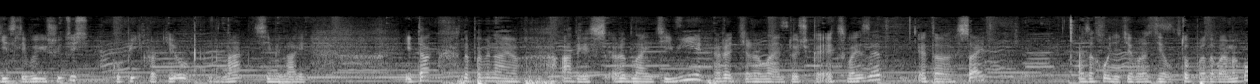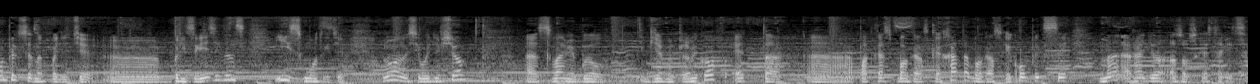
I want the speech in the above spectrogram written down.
если вы решитесь купить квартиру на семинаре. Итак, напоминаю, адрес Redline TV, redline.xyz, это сайт. Заходите в раздел «Топ продаваемые комплексы», находите э, Breeze Residence и смотрите. Ну а на сегодня все. Э, с вами был Герман Пермяков. Это э, подкаст «Болгарская хата», «Болгарские комплексы» на радио «Азовская столица».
